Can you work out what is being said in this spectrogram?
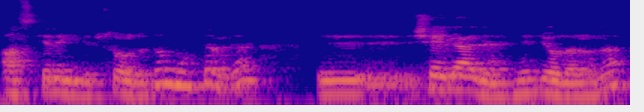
askere gidip sorduğunda muhtemelen e, şeylerle ne diyorlar ona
